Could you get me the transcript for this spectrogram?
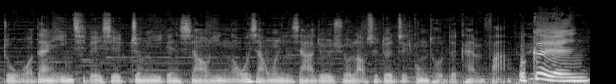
多，但引起了一些争议跟效应哦。我想问一下，就是说老师对这公投的看法？我个人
